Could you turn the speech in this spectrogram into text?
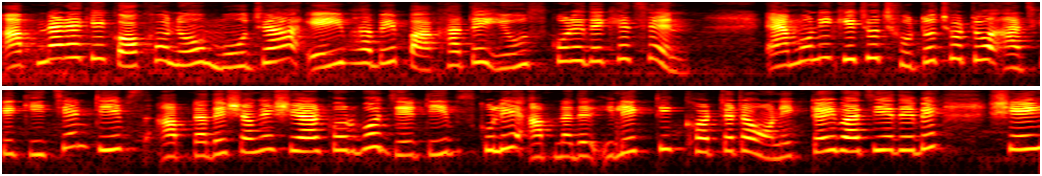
আপনারা কি কখনো মোজা এইভাবে পাখাতে ইউজ করে দেখেছেন? এমনই কিছু ছোট ছোট আজকে কিচেন টিপস আপনাদের সঙ্গে শেয়ার করব যে টিপসগুলি আপনাদের ইলেকট্রিক খরচাটা অনেকটাই বাঁচিয়ে দেবে, সেই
